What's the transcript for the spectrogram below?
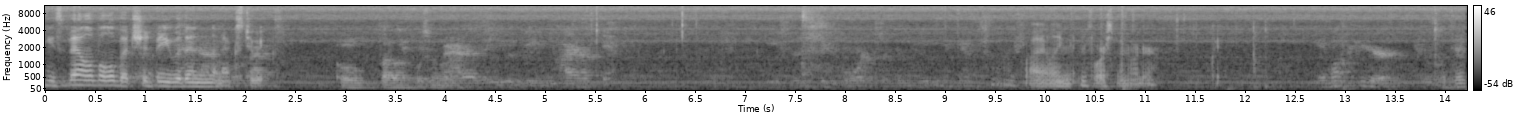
he's available, but should be within the next two weeks. Oh, file enforcement order. We're Filing enforcement order. Okay. Okay.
